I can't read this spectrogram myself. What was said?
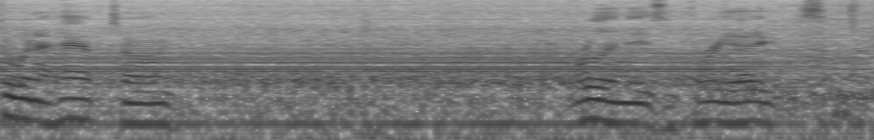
Two and a half ton. Really needs a three eighths.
